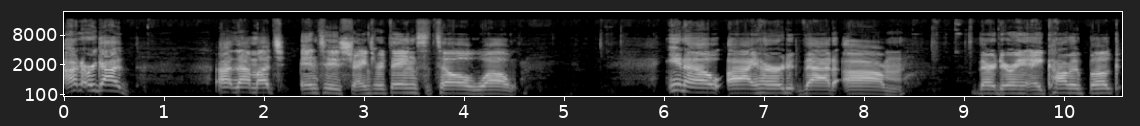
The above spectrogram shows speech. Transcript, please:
I never got uh, that much into Stranger Things until, well, you know, I heard that, um, they're doing a comic book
